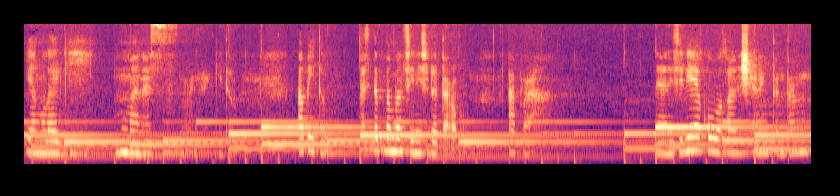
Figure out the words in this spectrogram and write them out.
yang lagi memanas gitu. Apa itu? Pasti teman-teman sini sudah tahu. Apa? Nah di sini aku bakalan sharing tentang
